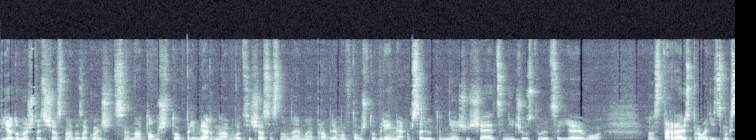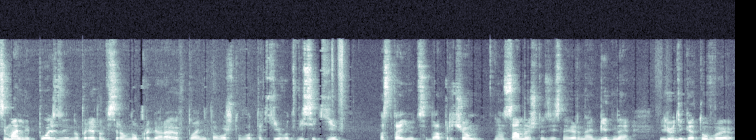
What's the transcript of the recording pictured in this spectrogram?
я думаю, что сейчас надо закончить на том, что примерно вот сейчас основная моя проблема в том, что время абсолютно не ощущается, не чувствуется. Я его стараюсь проводить с максимальной пользой, но при этом все равно прогораю в плане того, что вот такие вот висяки остаются, да, причем э, самое, что здесь, наверное, обидное, люди готовы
